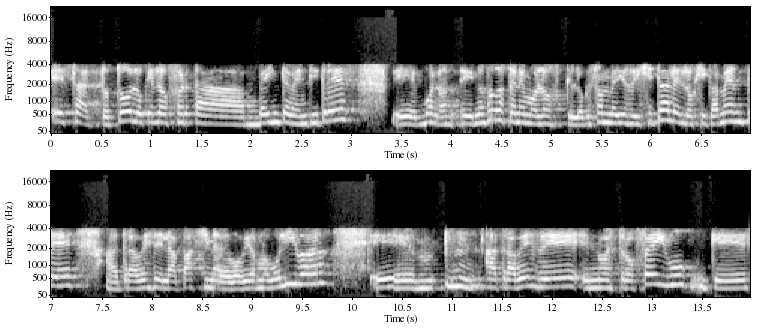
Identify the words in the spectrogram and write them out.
Exacto, todo lo que es la oferta 2023, eh, bueno, eh, nosotros tenemos los, lo que son medios digitales, lógicamente, a través de la página de Gobierno Bolívar, eh, a través de nuestro Facebook, que es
